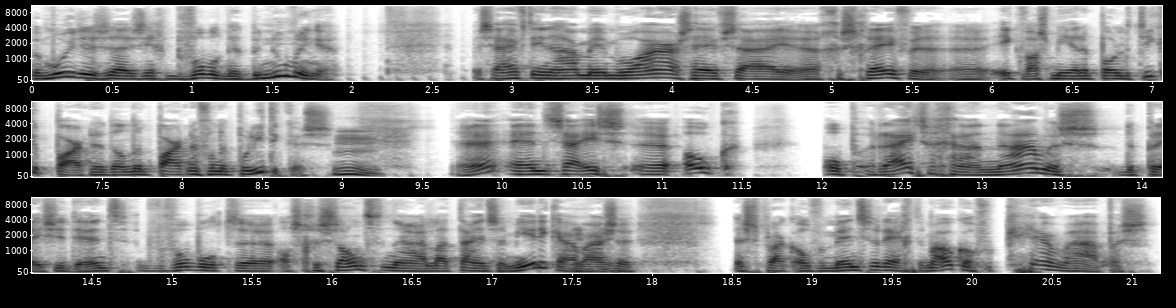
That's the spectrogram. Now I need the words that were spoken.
bemoeide zij zich bijvoorbeeld met benoemingen. Zij heeft in haar memoires heeft zij, uh, geschreven: Ik was meer een politieke partner dan een partner van een politicus. Hmm. en zij is ook op reis gegaan namens de president. Bijvoorbeeld als gezant naar Latijns-Amerika, mm -hmm. waar ze sprak over mensenrechten, maar ook over kernwapens.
